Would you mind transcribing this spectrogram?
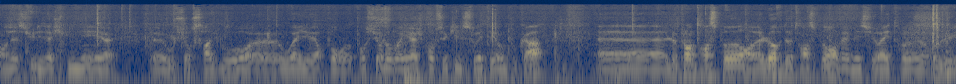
on a su les acheminer euh, euh, ou sur Strasbourg euh, ou ailleurs pour poursuivre le voyage pour ceux qui le souhaitaient en tout cas. Euh, le plan de transport, euh, l'offre de transport va bien sûr être euh, revue,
